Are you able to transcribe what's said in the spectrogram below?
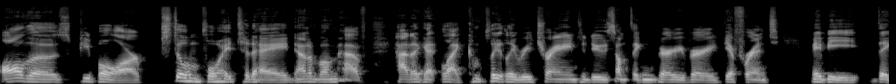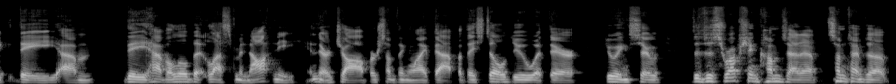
all those people are still employed today. None of them have had to get like completely retrained to do something very, very different. Maybe they they um, they have a little bit less monotony in their job or something like that, but they still do what they're doing. So the disruption comes at a sometimes a,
